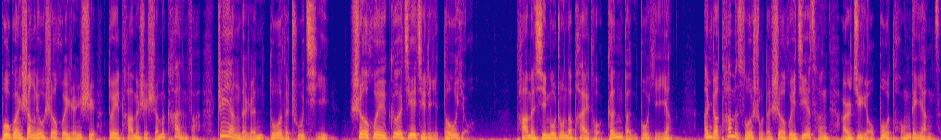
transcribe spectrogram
不管上流社会人士对他们是什么看法，这样的人多得出奇，社会各阶级里都有。他们心目中的派头根本不一样，按照他们所属的社会阶层而具有不同的样子，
